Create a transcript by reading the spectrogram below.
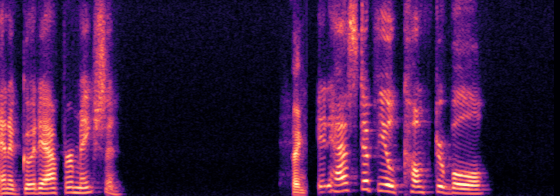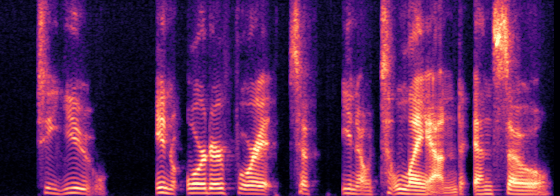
and a good affirmation. Thank you. it has to feel comfortable to you in order for it to you know, to land. And so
